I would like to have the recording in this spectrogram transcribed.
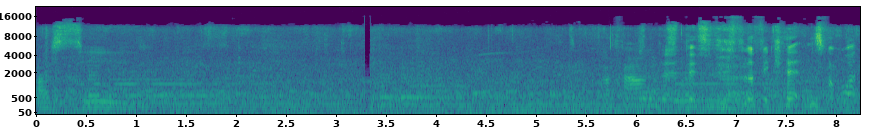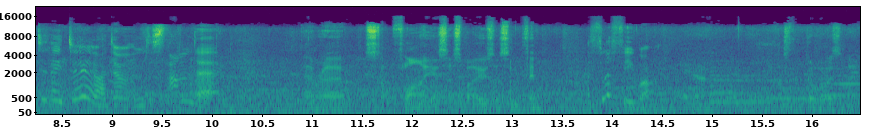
I see. I found that this is Yeah. fluffy curtains, but what do they do? I don't understand it. They're uh, stop flies, I suppose, or something. A fluffy one. Yeah. That's the door, isn't it?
